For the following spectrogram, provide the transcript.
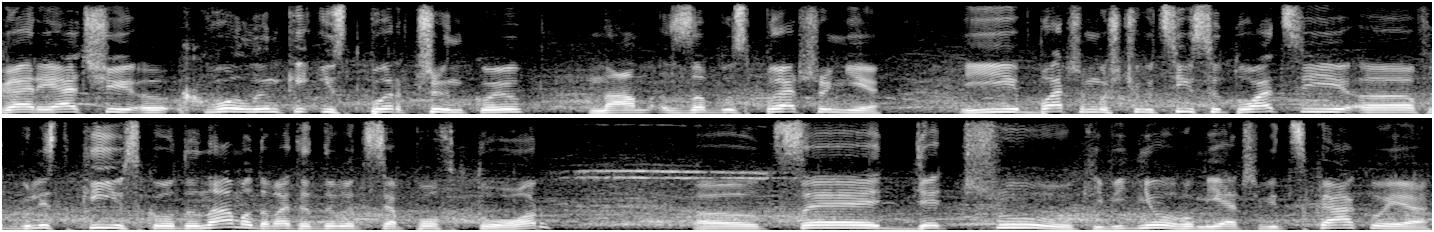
гарячі е, хвилинки із перчинкою нам забезпечені. І бачимо, що у цій ситуації е, футболіст київського динамо. Давайте дивитися повтор. Е, це Дячук, і від нього м'яч відскакує.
